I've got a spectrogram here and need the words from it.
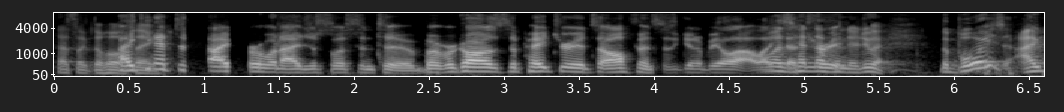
That's like the whole I thing. I can't decipher what I just listened to, but regardless, the Patriots' offense is going to be a lot like well, it that. had tree. nothing to do with it. The boys, I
